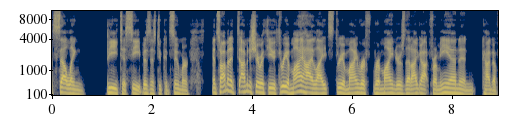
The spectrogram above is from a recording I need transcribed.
selling B to C, business to consumer. And so I'm going to I'm going to share with you three of my highlights, three of my re- reminders that I got from Ian and kind of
